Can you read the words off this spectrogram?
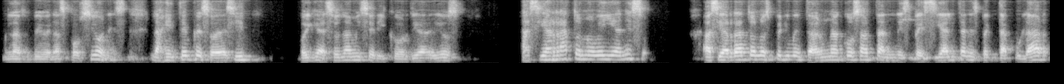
las primeras porciones. La gente empezó a decir, oiga, eso es la misericordia de Dios. Hacía rato no veían eso. Hacía rato no experimentaban una cosa tan especial y tan espectacular.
